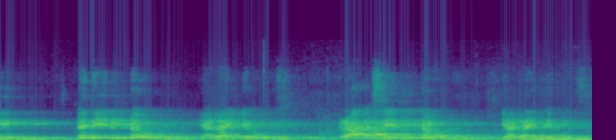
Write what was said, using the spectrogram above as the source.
እኔን ነው ያላየሁት ራሴን ነው ያላየሁት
